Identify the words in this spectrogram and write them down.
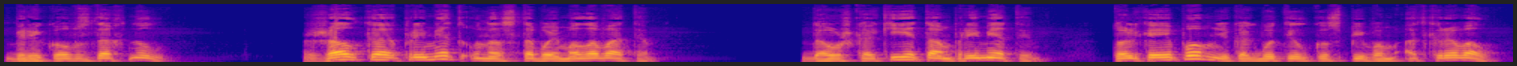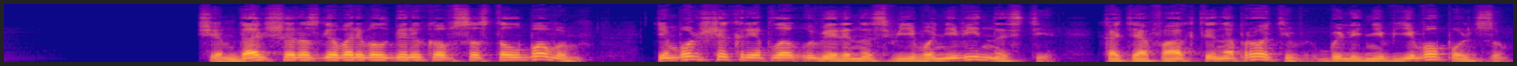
Бирюков вздохнул. «Жалко, примет у нас с тобой маловато». «Да уж какие там приметы! Только и помню, как бутылку с пивом открывал». Чем дальше разговаривал Бирюков со Столбовым, тем больше крепла уверенность в его невинности, хотя факты, напротив, были не в его пользу.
